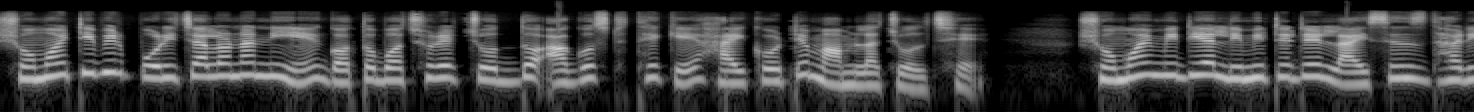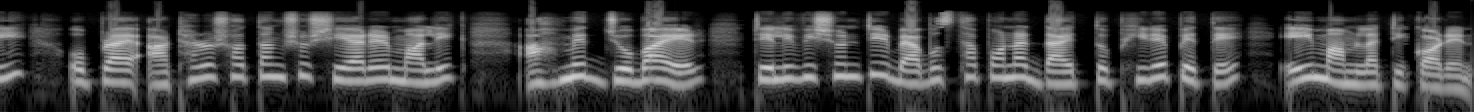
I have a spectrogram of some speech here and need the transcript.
সময় টিভির পরিচালনা নিয়ে গত বছরের ১৪ আগস্ট থেকে হাইকোর্টে মামলা চলছে। সময় মিডিয়া লিমিটেডের লাইসেন্সধারী ও প্রায় আঠারো শতাংশ শেয়ারের মালিক আহমেদ জোবায়ের টেলিভিশনটির ব্যবস্থাপনার দায়িত্ব ফিরে পেতে এই মামলাটি করেন।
